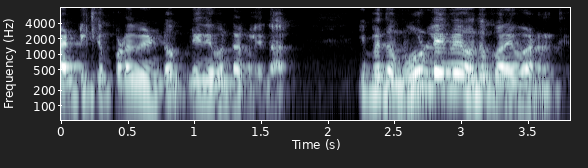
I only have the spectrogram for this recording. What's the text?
கண்டிக்கப்பட வேண்டும் நீதிமன்றங்களினால். இப்ப இந்த மூணுலயுமே வந்து குறைபாடு இருக்கு.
